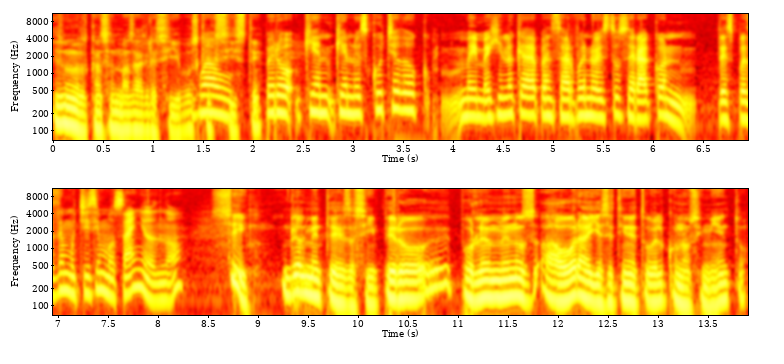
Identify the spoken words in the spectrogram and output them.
es uno de los cánceres más agresivos que existe. Pero quien, quien lo escuche, Doc, me imagino que ha de pensar, bueno, esto será con después de muchísimos años, ¿no? Sí, realmente es así, pero eh, por lo menos ahora ya se tiene todo el conocimiento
